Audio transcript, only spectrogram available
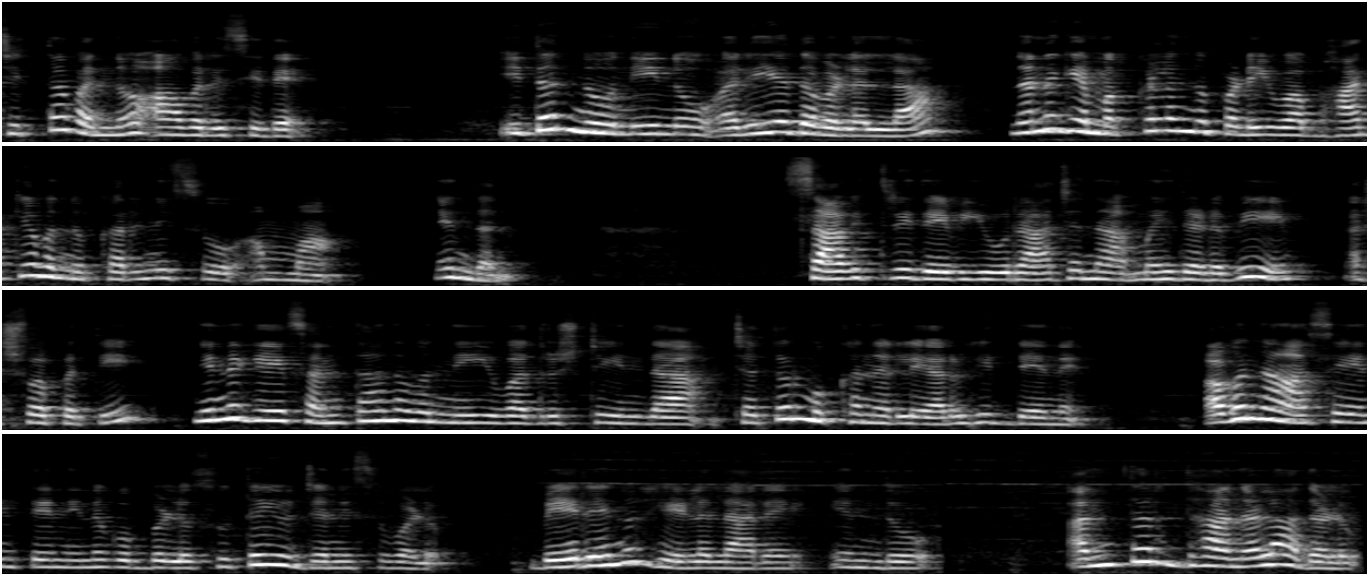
ಚಿತ್ತವನ್ನು ಆವರಿಸಿದೆ. ಇದನ್ನು ನೀನು ಅರಿಯದವಳಲ್ಲ. ನನಗೆ ಮಕ್ಕಳನ್ನು ಪಡೆಯುವ ಭಾಗ್ಯವನ್ನು ಕರುಣಿಸು ಅಮ್ಮ ಎಂದನು. ಸಾವಿತ್ರಿ ದೇವಿಯು ರಾಜನ ಮೈದಡವಿ ಅಶ್ವಪತಿ ನಿನಗೆ ಸಂತಾನವನ್ನೀಯುವ ದೃಷ್ಟಿಯಿಂದ ಚತುರ್ಮುಖನಲ್ಲಿ ಅರುಹಿದ್ದೇನೆ. ಅವನ ಆಸೆಯಂತೆ ನಿನಗೊಬ್ಬಳು ಸುತೆಯು ಜನಿಸುವಳು. ಬೇರೇನೂ ಹೇಳಲಾರೆ? ಎಂದು ಅಂತರ್ಧಾನಳಾದಳು.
